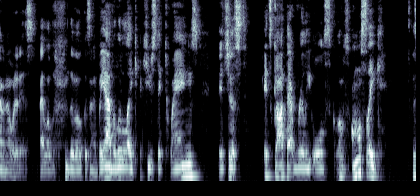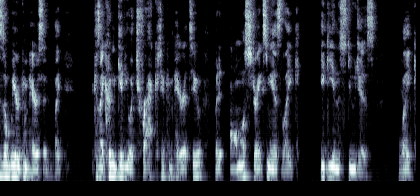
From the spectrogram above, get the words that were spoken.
I don't know what it is. I love the vocals in it. But yeah the little like acoustic twangs it's just it's got that really old school almost like this is a weird comparison like because I couldn't give you a track to compare it to, but it almost strikes me as like Iggy and the Stooges, Yeah. like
